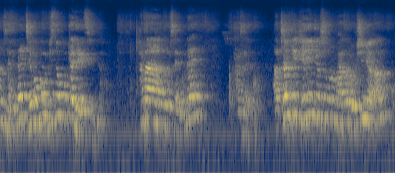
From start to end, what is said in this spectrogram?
둘 셋 넷 제목은 미스터 뽑기가 되겠습니다. 하나 둘 셋 넷 다섯 여섯 아 저한테 개인 교습으로 받으러 오시면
